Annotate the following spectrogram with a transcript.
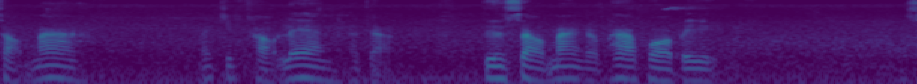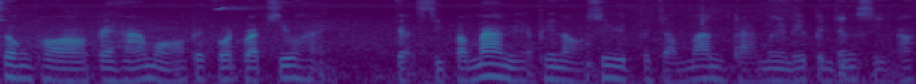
สอบมามากินข้าวแรงแล้วก็ตื่นเสอบมากกับผ้าพอไปส่งพอไปหาหมอไปกดวัดคิ้วให้ กะสิประมาณเนี่ยพี่น้องชีวิตประจำวันถามมือได้เป็นจังสีเนาะ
